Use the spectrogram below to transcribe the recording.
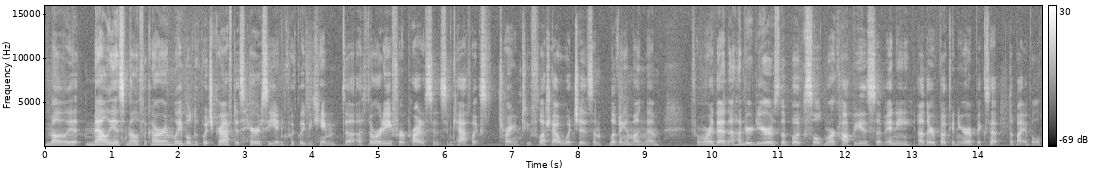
Malleus Maleficarum labeled witchcraft as heresy and quickly became the authority for Protestants and Catholics trying to flush out witches living among them. For more than a hundred years, the book sold more copies of any other book in Europe except the Bible.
